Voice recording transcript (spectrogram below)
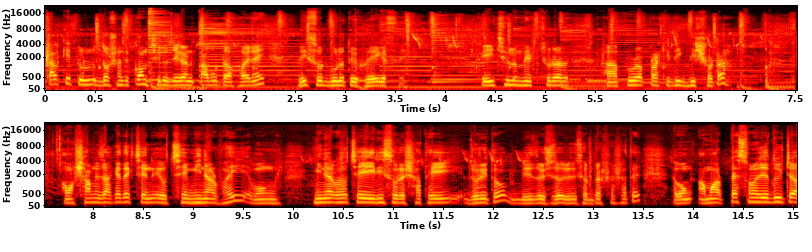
কালকে একটু দর্শনার্থী কম ছিল, যে কারণে তাঁবুটা হয় নাই। রিসোর্টগুলোতে হয়ে গেছে। এই ছিল মেঘচূড়ার পুরো প্রাকৃতিক দৃশ্যটা। আমার সামনে যাকে দেখছেন, এ হচ্ছে মিনার ভাই এবং মিনার ভাই হচ্ছে এই রিসোর্টের সাথেই জড়িত রিসোর্ট ব্যবসার সাথে। এবং আমার পেছনে যে দুইটা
